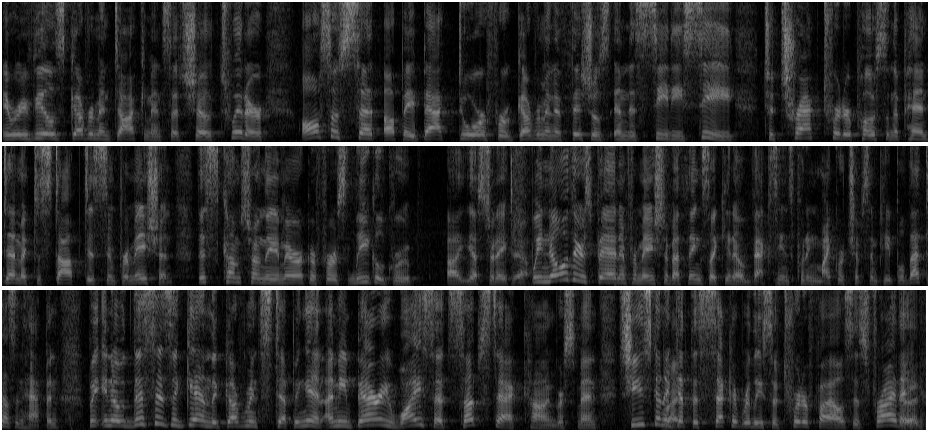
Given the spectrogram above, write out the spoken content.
It reveals government documents that show Twitter also set up a back door for government officials in the CDC to track Twitter posts in the pandemic to stop disinformation. This comes from the America First legal group. Uh, yesterday. Yeah. We know there's bad information about things like, you know, vaccines putting microchips in people. That doesn't happen. But, you know, this is, again, the government stepping in. I mean, Bari Weiss at Substack, Congressman, she's going Right. to get the second release of Twitter files this Friday. Good.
